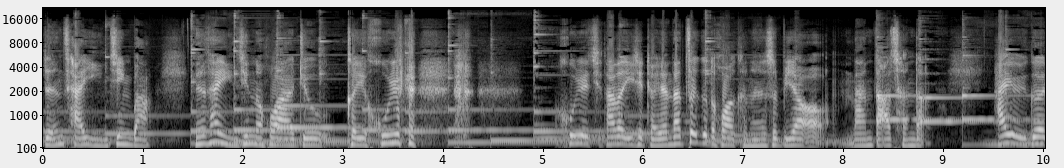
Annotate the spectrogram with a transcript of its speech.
人才引进吧，人才引进的话就可以忽略 忽略其他的一些条件，但这个的话可能是比较难达成的。还有一个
